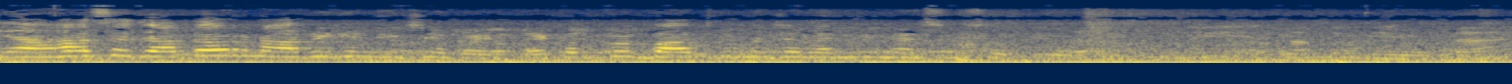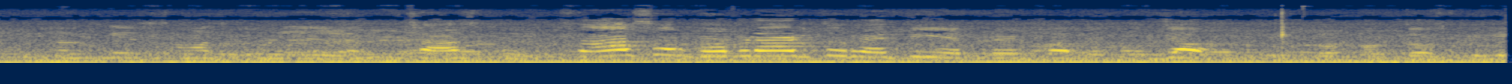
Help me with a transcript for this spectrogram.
यहाँ से जाता है और नाभि के नीचे बैठता है। कभी कभी बाथरूम में जलन भी महसूस होती है। नहीं ऐसा तो नहीं होता है। कभी सांस फूलने लगता है। सांस सांस और घबराहट तो रहती है प्रेत वाले को। जाओ। तो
